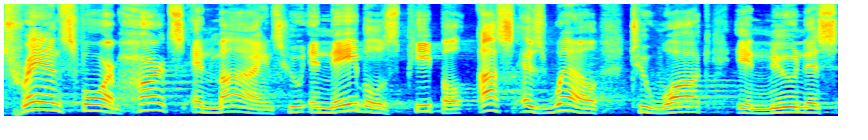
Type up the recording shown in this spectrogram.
transform hearts and minds, who enables people, us as well, to walk in newness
